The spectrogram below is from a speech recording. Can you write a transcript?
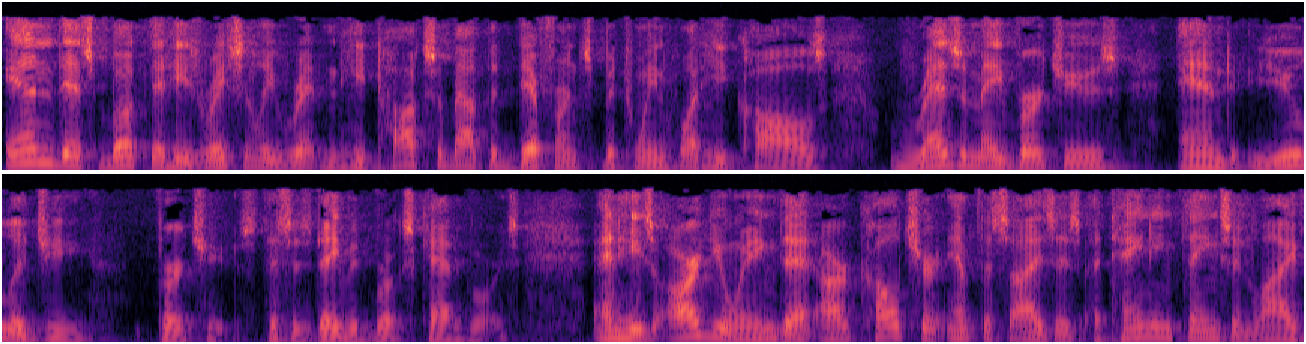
in this book that he's recently written, he talks about the difference between what he calls resume virtues and eulogy virtues. This is David Brooks' categories. And he's arguing that our culture emphasizes attaining things in life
